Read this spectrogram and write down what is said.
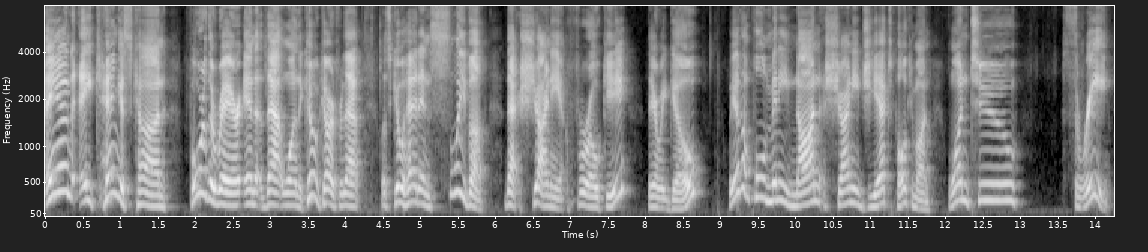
and a Kangaskhan for the rare in that one. The code card for that. Let's go ahead and sleeve up that shiny Froakie. There we go. We haven't pulled many non-shiny GX Pokemon. One, two, three.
